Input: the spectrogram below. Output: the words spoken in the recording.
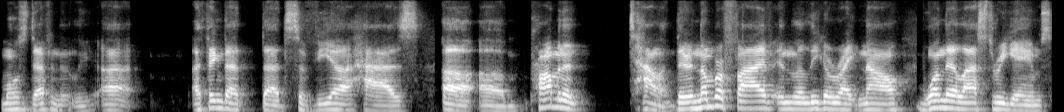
Most definitely. Uh, I think that that Sevilla has um, prominent talent. They're number five in the Liga right now. Won their last three games,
